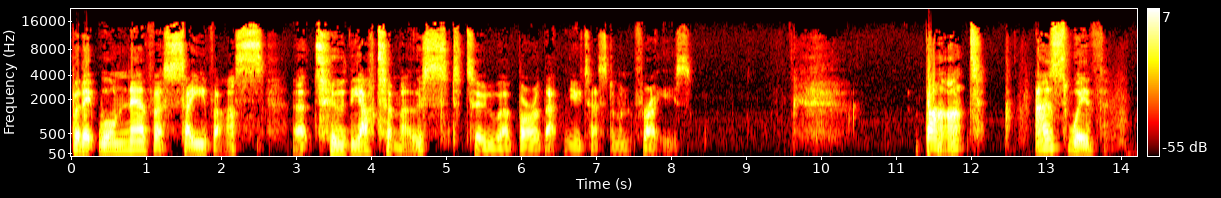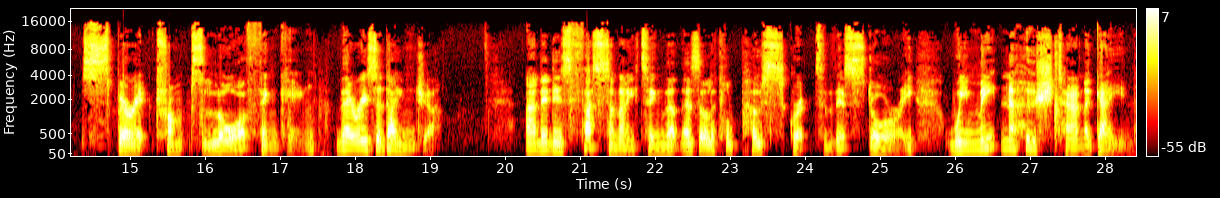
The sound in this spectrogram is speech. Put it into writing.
but it will never save us uh, to the uttermost, to uh, borrow that New Testament phrase. But, as with spirit trumps law thinking, there is a danger. And it is fascinating that there's a little postscript to this story. We meet Nehushtan again.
